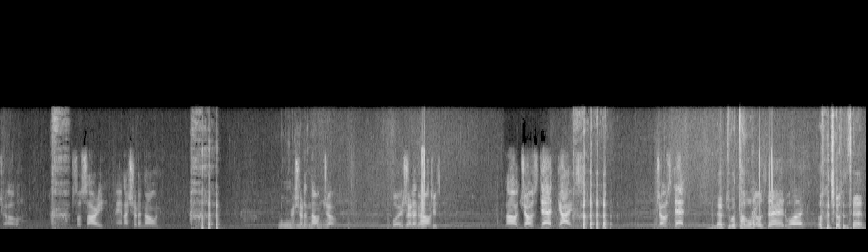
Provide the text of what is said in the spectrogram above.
Joe. I'm so sorry, man. I should have known. I should have known, Joe. Boy, I should have known. No, Joe's dead, guys. Joe's dead. Joe's dead, what? Joe's dead.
